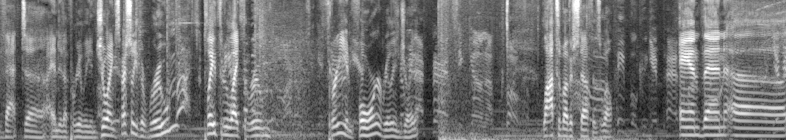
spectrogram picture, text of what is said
that uh, I ended up really enjoying, especially The Room. Played through like The Room 3 and 4, really enjoyed it. Lots of other stuff as well. And then uh,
